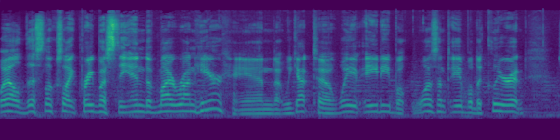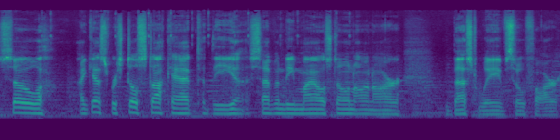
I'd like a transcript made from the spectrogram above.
Well, this looks like pretty much the end of my run here, and we got to wave 80, but wasn't able to clear it, so I guess we're still stuck at the 70 milestone on our best wave so far.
